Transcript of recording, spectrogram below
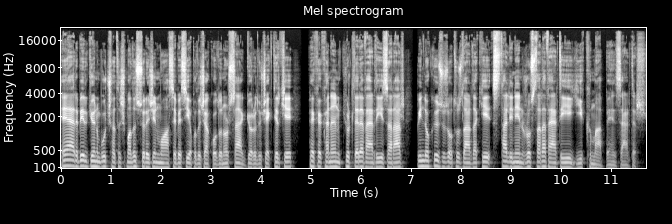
Eğer bir gün bu çatışmalı sürecin muhasebesi yapılacak olunursa görülecektir ki PKK'nın Kürtlere verdiği zarar 1930'lardaki Stalin'in Ruslara verdiği yıkıma benzerdir.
